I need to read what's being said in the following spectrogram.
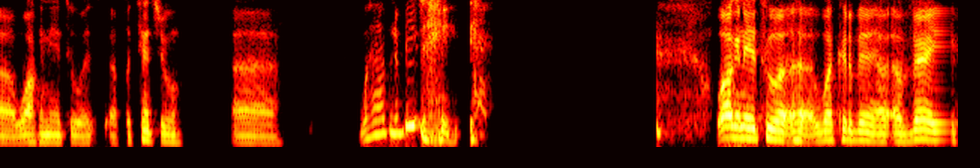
Uh, walking into a, a potential, uh, what happened to BJ? walking into a, a what could have been a, a very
